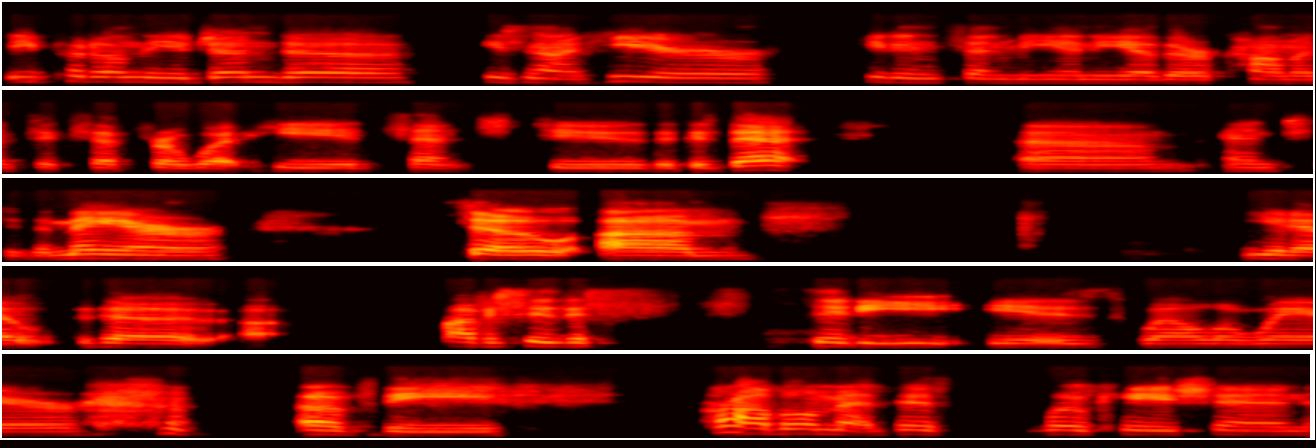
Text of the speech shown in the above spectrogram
be put on the agenda. He's not here he didn't send me any other comments except for what he had sent to the Gazette um, and to the mayor. So, um, you know, the obviously the city is well aware of the problem at this location.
